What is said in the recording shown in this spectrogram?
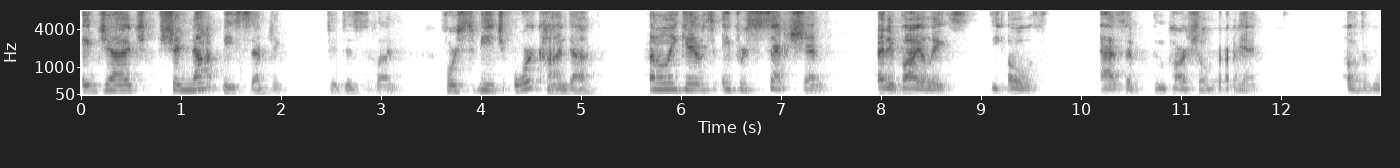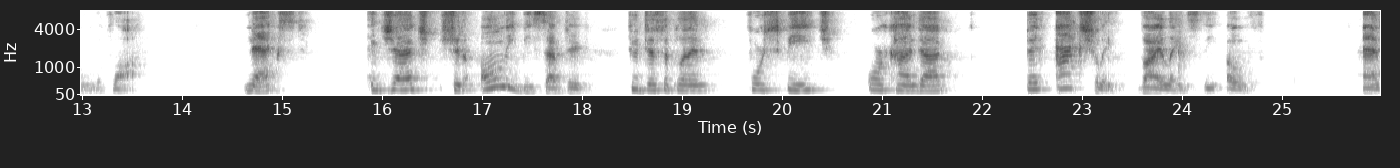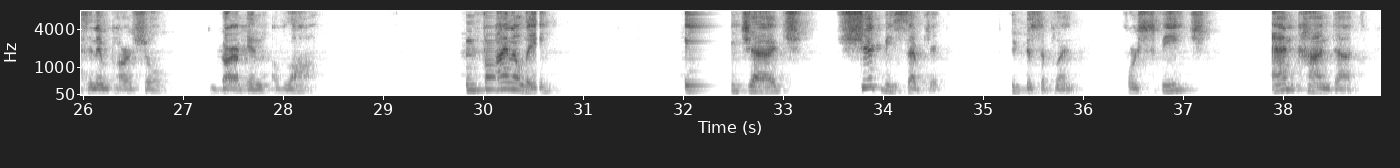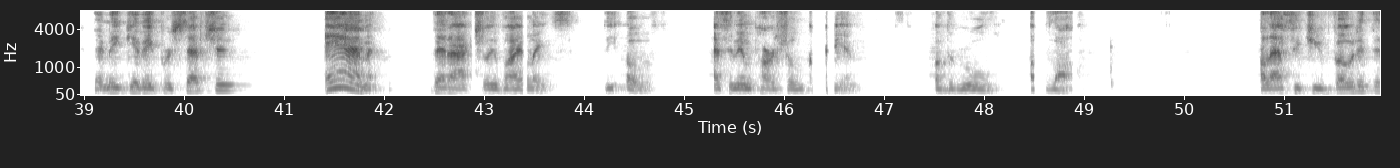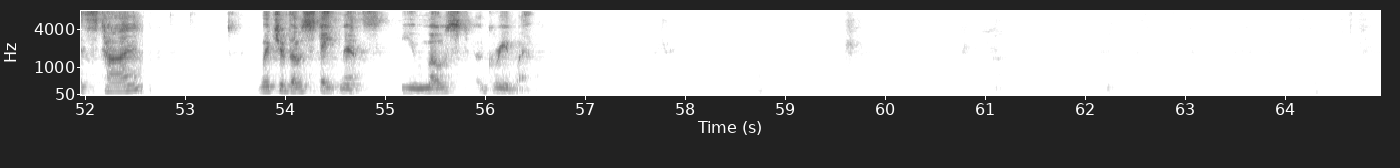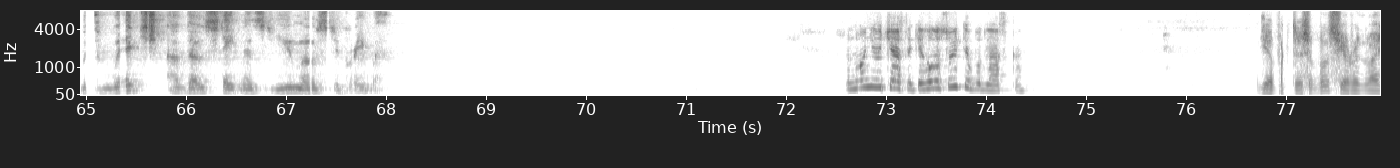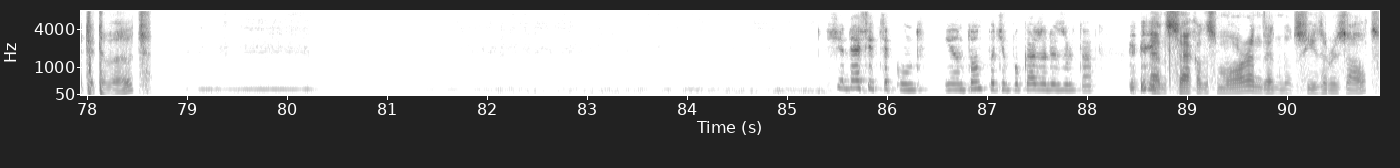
a judge should not be subject to discipline for speech or conduct that only gives a perception that it violates the oath as an impartial guardian of the rule of law. Next, a judge should only be subject to discipline for speech or conduct that actually violates the oath as an impartial guardian of law. And finally, a judge should be subject to discipline for speech and conduct that may give a perception and that actually violates the oath as an impartial guardian of the rule of law. I'll ask that you vote at this time. Which of those statements you most agree with? With which of those statements do you most agree with? Шановні учасники, голосуйте, будь ласка. Dear participants, you're invited to vote. Ще 10 секунд, і Антон потім покаже результат. 10 seconds more and then we'll see the result.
